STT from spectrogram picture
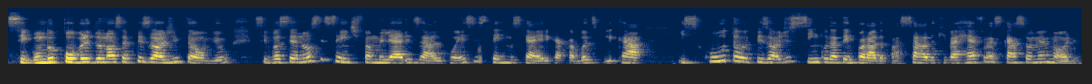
Segundo o público do nosso episódio, então, viu? Se você não se sente familiarizado com esses termos que a Erika acabou de explicar, escuta o episódio 5 da temporada passada, que vai refrescar sua memória.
